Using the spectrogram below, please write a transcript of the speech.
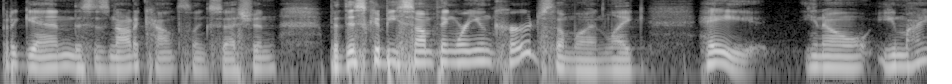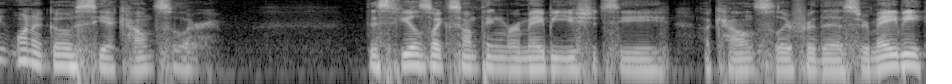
But again, this is not a counseling session, but this could be something where you encourage someone like, hey, you know, you might want to go see a counselor. This feels like something where maybe you should see a counselor for this or maybe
